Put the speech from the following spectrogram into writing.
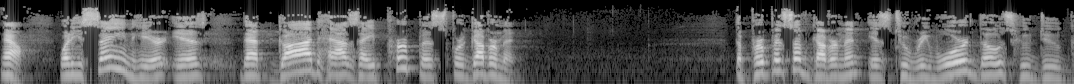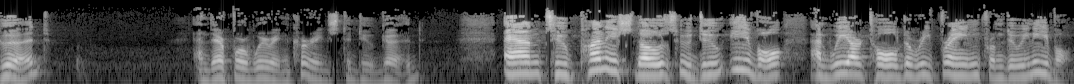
Now, what he's saying here is that God has a purpose for government. The purpose of government is to reward those who do good, and therefore we're encouraged to do good, and to punish those who do evil, and we are told to refrain from doing evil.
